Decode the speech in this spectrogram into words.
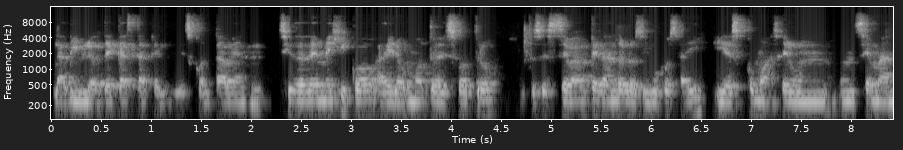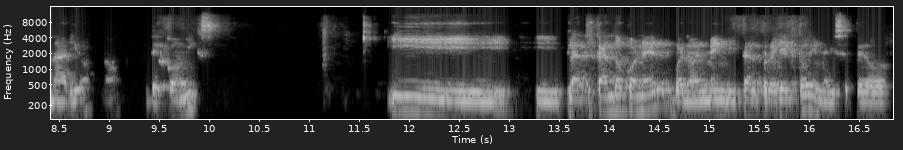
la biblioteca esta que les contaba en Ciudad de México, Aeromoto es otro, entonces se van pegando los dibujos ahí y es como hacer un, semanario de cómics. Y, platicando con él, bueno, él me invita al proyecto y me dice, pero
